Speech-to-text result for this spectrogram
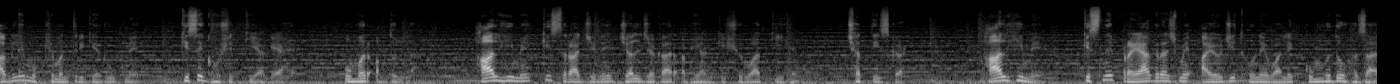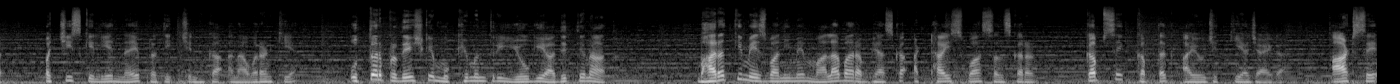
अगले मुख्यमंत्री के रूप में किसे घोषित किया गया है? उमर अब्दुल्ला। हाल ही में किस राज्य ने जल जकार अभियान की शुरुआत की है? छत्तीसगढ़। हाल ही में किसने प्रयागराज में आयोजित होने वाले कुंभ 2025 के लिए नए प्रतीक चिन्ह का अनावरण किया? उत्तर प्रदेश के मुख्यमंत्री योगी आदित्यनाथ, भारत की मेजबानी में मालाबार अभ्यास का 28वां संस्करण कब से कब तक आयोजित किया जाएगा? 8 से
